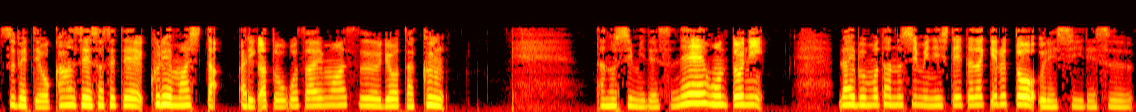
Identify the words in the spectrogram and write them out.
すべてを完成させてくれました。ありがとうございます。りょうたくん。楽しみですね、本当に。ライブも楽しみにしていただけると嬉しいです。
